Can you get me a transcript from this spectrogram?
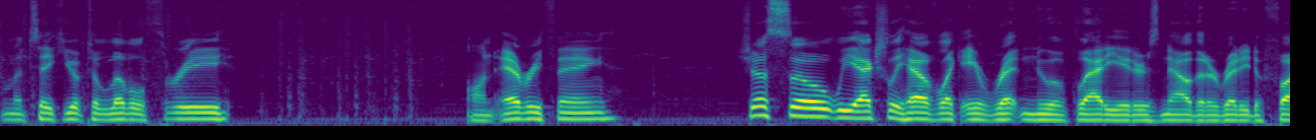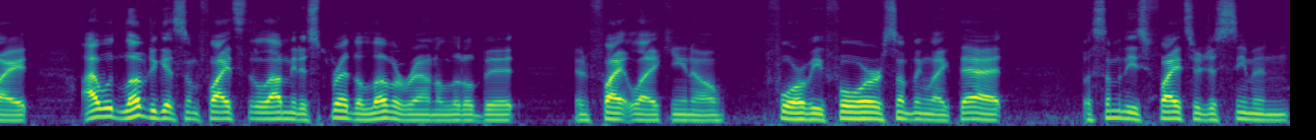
I'm going to take you up to level 3 on everything. Just so we actually have like a retinue of gladiators now that are ready to fight. I would love to get some fights that allow me to spread the love around a little bit and fight like, you know, 4v4 or something like that. But some of these fights are just seeming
